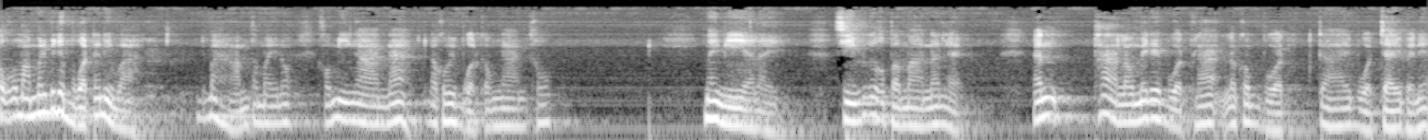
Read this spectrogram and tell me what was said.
ตกลงมามันไม่ได้บวชนะนี่ว่ามาหามทำไมเนาะเขามีงานนะเราก็ไปบวชกับงานเขาไม่มีอะไรชีวิตก็ประมาณนั้นแหละนั้นถ้าเราไม่ได้บวชพระ แล้วก็บวชกายบวชใจแบบนี้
